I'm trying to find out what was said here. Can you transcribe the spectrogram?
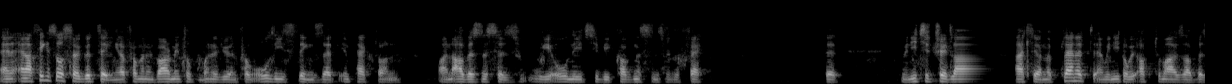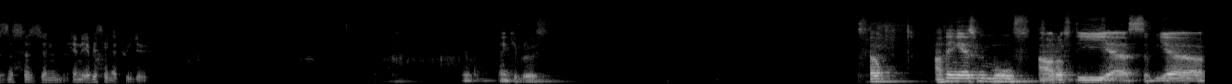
And, and I think it's also a good thing, you know, from an environmental point of view and from all these things that impact on, on our businesses, we all need to be cognizant of the fact that we need to tread lightly on the planet and we need to optimize our businesses in, in everything that we do. Good. Thank you, Bruce. So I think as we move out of the uh, severe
